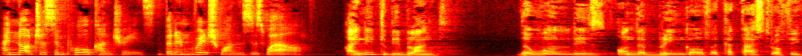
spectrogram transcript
and not just in poor countries, but in rich ones as well. I need to be blunt. The world is on the brink of a catastrophic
